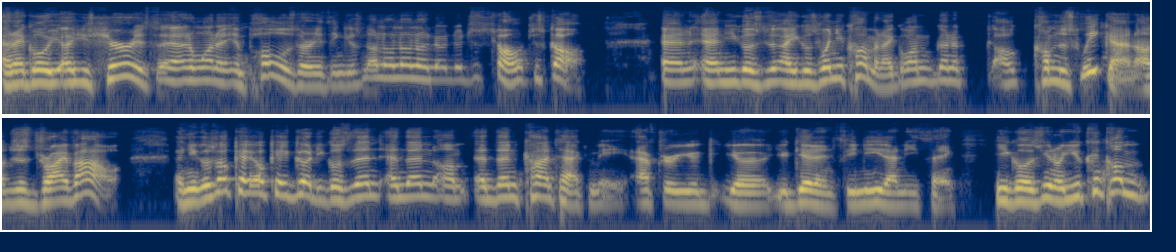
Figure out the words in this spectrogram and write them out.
And I go, are you sure? It's, I don't want to impose or anything. He goes, no, no, no, no, no, no just go, just go. And and he goes, he goes, when you coming? I go, I'm gonna, I'll come this weekend. I'll just drive out. And he goes, okay, okay, good. He goes, then and then um and then contact me after you you you get in if you need anything. He goes, you know, you can come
